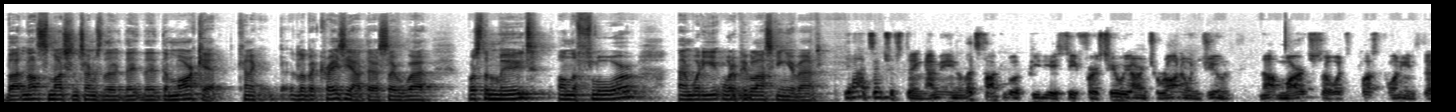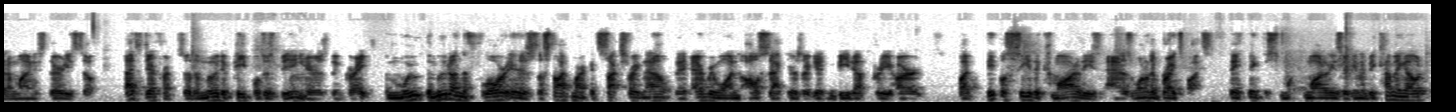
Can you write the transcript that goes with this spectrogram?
but not so much in terms of the, the, the market. Kind of a little bit crazy out there. So uh, what's the mood on the floor? And what are you? What are people asking you about? Yeah, it's interesting. I mean, let's talk about PDAC first. Here we are in Toronto in June, not March, so it's plus 20 instead of minus 30. So that's different. So the mood of people just being here has been great. The mood, the mood on the floor is the stock market sucks right now. Everyone, all sectors are getting beat up pretty hard. But people see the commodities as one of the bright spots. They think the commodities are going to be coming out,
